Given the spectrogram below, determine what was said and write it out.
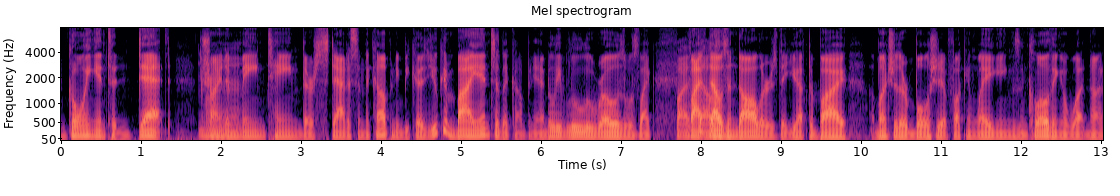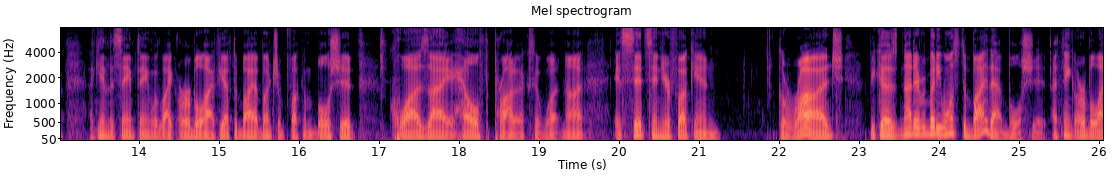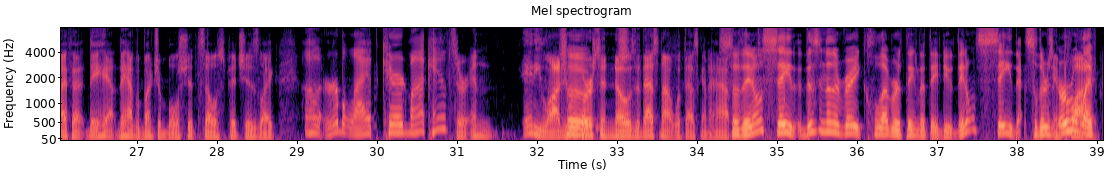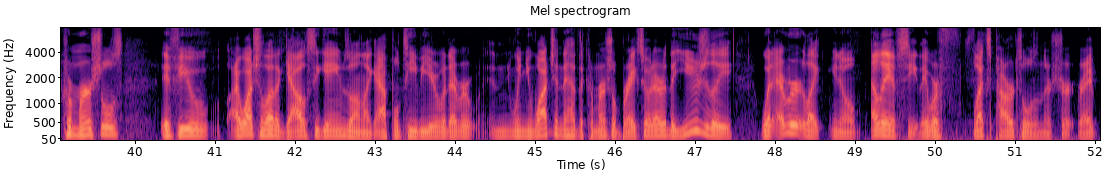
going into debt trying to maintain their status in the company because you can buy into the company. I believe LuLaRoe's was like 5,000. five thousand dollars that you have to buy a bunch of their bullshit fucking leggings and clothing and whatnot. Again, the same thing with like Herbalife. You have to buy a bunch of fucking bullshit quasi health products and whatnot. It sits in your fucking garage because not everybody wants to buy that bullshit. I think Herbalife uh, they have they have a bunch of bullshit sales pitches like, "Oh, Herbalife cured my cancer," and any logical So- person knows that that's not what that's going to happen. So they don't say this is another very clever thing that they do. They don't say that. So there's Implied. Herbalife commercials. If you, I watch a lot of Galaxy games on like Apple TV or whatever. And when you watch and they have the commercial breaks or whatever, they usually whatever like you know LAFC they wear Flex Power Tools on their shirt, right?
